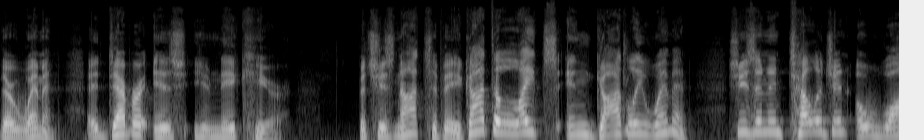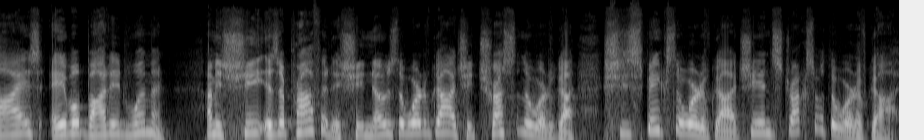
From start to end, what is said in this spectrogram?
They're women. Uh, Deborah is unique here, but she's not to be. God delights in godly women. She's an intelligent, a wise, able bodied woman. I mean, she is a prophetess. She knows the Word of God. She trusts in the Word of God. She speaks the Word of God. She instructs with the Word of God.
